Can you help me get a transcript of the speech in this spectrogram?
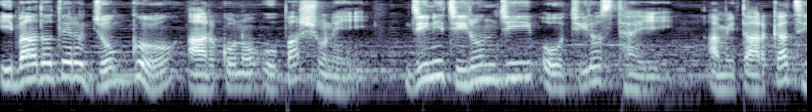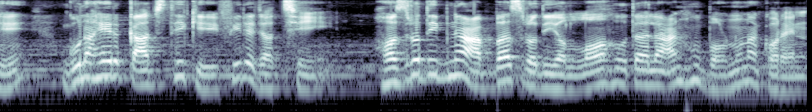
ইবাদতের যোগ্য আর কোনো উপাস্য নেই যিনি চিরঞ্জীব ও চিরস্থায়ী আমি তার কাছে গুনাহের কাজ থেকে ফিরে যাচ্ছি। হজরত ইবনে আব্বাস রদিয়াল্লাহ তালা আনহু বর্ণনা করেন,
